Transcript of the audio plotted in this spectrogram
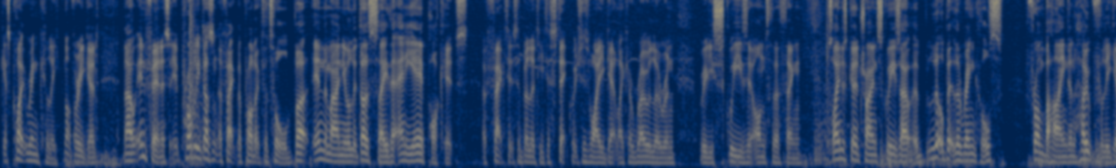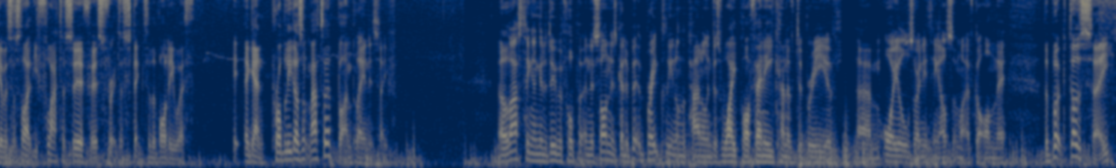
gets quite wrinkly, not very good. Now, in fairness, it probably doesn't affect the product at all, but in the manual it does say that any air pockets affect its ability to stick, which is why you get like a roller and really squeeze it onto the thing. So I'm just going to try and squeeze out a little bit of the wrinkles from behind and hopefully give us a slightly flatter surface for it to stick to the body with. It, again, probably doesn't matter, but I'm playing it safe. Now the last thing I'm going to do before putting this on is get a bit of brake clean on the panel and just wipe off any kind of debris of um, oils or anything else that might have got on there. The book does say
